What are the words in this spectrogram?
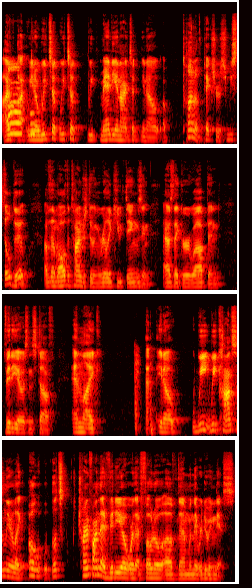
I, I you know, we took we took we Mandy and I took, you know, a ton of pictures. We still do of them all the time just doing really cute things and as they grew up and videos and stuff. And like uh, you know, we we constantly are like, "Oh, let's try and find that video or that photo of them when they were doing this.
